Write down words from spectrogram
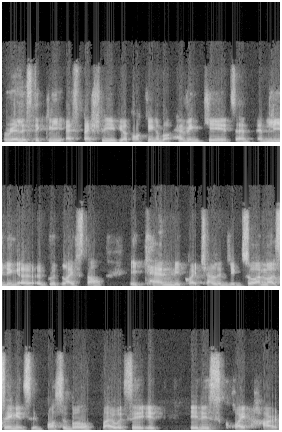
realistically, especially if you're talking about having kids and, and leading a, a good lifestyle, it can be quite challenging. So I'm not saying it's impossible, but I would say it it is quite hard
